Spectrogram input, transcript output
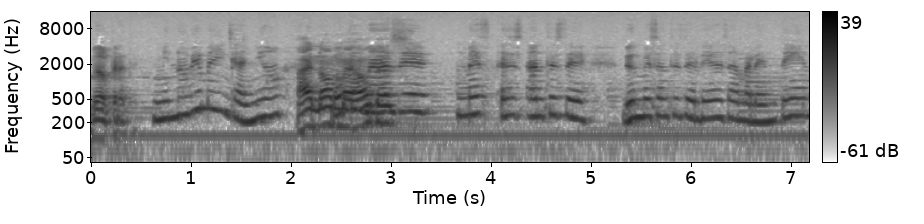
No, espérate. Mi novio me engañó. Ay, no poco me más de un mes es- antes de, de un mes antes del día de San Valentín.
